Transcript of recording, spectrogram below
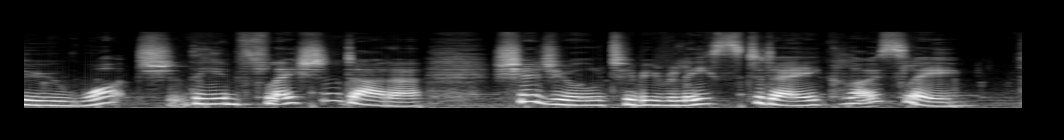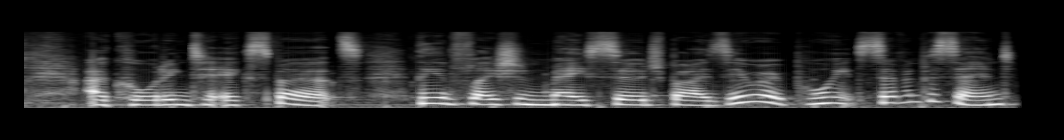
to watch the inflation data scheduled to be released today closely. According to experts, the inflation may surge by 0.7%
